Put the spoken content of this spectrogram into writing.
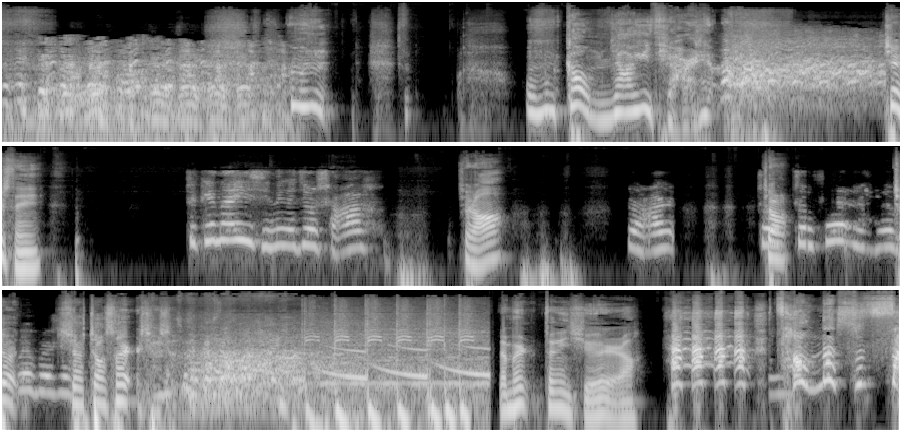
嗯，我们告我们家玉田去。这是谁？这跟他一起那个叫啥？叫啥？叫啥？叫赵四儿？叫叫赵四儿？叫啥？老妹儿，再给你学个人啊！操，那是谁？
